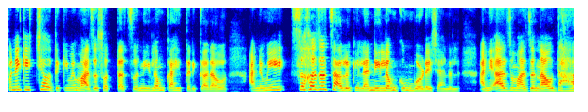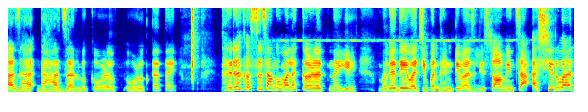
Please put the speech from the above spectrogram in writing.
पण एक इच्छा होती की मी माझं स्वतःचं नीलम काहीतरी करावं. आणि मी सहजच चालू केलं नीलम कुंबोडे चॅनल आणि आज माझं नाव दहा हजार दहा हजार लोक ओळख ओळखतात आहे. खरं कसं सांगू मला कळत नाही आहे बघा देवाची पण घंटी वाजली. स्वामींचा आशीर्वाद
